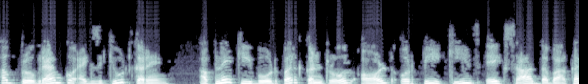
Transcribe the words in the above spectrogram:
अब प्रोग्राम को एग्जीक्यूट करें। अपने कीबोर्ड पर कंट्रोल ऑल्ट और P कीज एक साथ दबाकर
